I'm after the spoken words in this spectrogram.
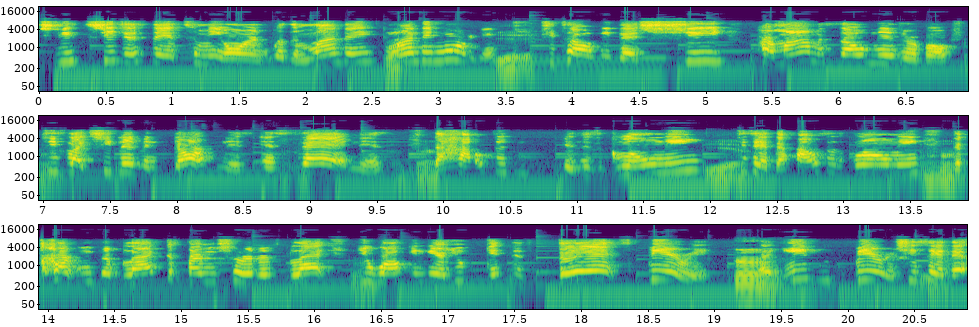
she she just said to me on was it Monday right. Monday morning. Yeah. She told me that she her mom is so miserable. She's like she live in darkness and sadness. Okay. The house is is gloomy. Yeah. She said the house is gloomy. Uh-huh. The curtains are black. The furniture is black. You walk in there, you get this bad spirit, uh-huh. an evil spirit. She said that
